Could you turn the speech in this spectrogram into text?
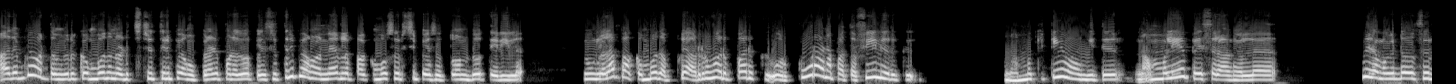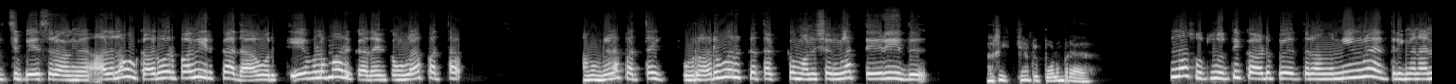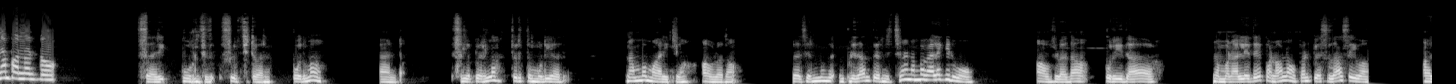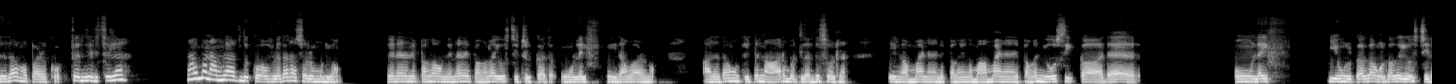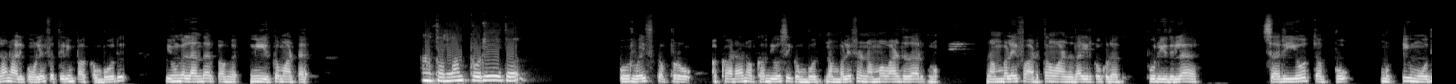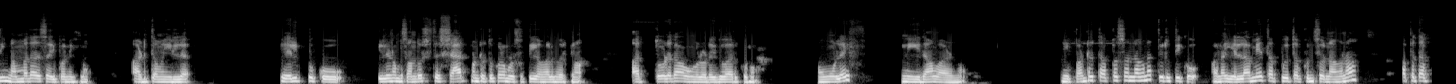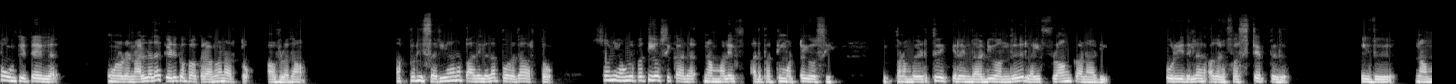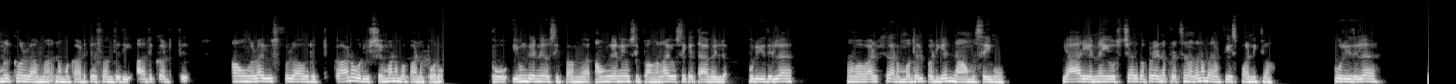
அது எப்படி ஒருத்தவங்க இருக்கும்போது நடிச்சிட்டு திருப்பி அவங்க பின்னாடி போனதோ பேசி திருப்பி அவங்க நேரில் பார்க்கும்போது சிரிச்சு பேச தோணுதோ தெரியல. இவங்களெல்லாம் பார்க்கும்போது அப்படியே அருவறுப்பா இருக்கு. ஒரு பூரான பார்த்த ஃபீல் இருக்கு. நம்ம கிட்டயே வாங்கிட்டு நம்மளே பேசுறாங்கல்ல? நம்ம கிட்ட சிரிச்சு பேசுறாங்க. அதெல்லாம் உங்களுக்கு அருவருப்பாவே இருக்காதா? ஒரு கேவலமா இருக்காதா? எனக்கு அவங்கள பார்த்தா. அவங்கள பார்த்தா ஒரு அருவருக்கத்தக்க மனுஷங்களா தெரியுது. இப்படி புலம்புற? எல்லாம் சுத்தி சுத்தி கடுப்பு ஏத்துறாங்க. நீங்களும் ஏத்துறீங்க. நான் என்ன பண்ணட்டும்? சரி புரிஞ்சது சிரிச்சிட்டு வரேன். போதுமா? வேண்டாம். சில பேர்லாம் திருத்த முடியாது. நம்ம மாறிக்கலாம். அவ்வளவுதான். சில ஜென்மங்க இப்படிதான் தெரிஞ்சுச்சுன்னா நம்ம விளக்கிடுவோம் அவ்வளவுதான். புரியுதா? நம்ம நல்லதே பண்ணாலும் அவன் பேசதான் செய்வான். அதுதான் அவங்க பழக்கம். தெரிஞ்சிடுச்சுல? நாம நம்மளா இருந்துக்கோ அவ்வளவுதான் நான் சொல்ல முடியும். என்ன நினைப்பாங்க? அவங்க என்ன நினைப்பாங்கலாம் யோசிச்சுட்டு இருக்காது. உன் லைஃப் நீ தான் வாழணும். அதை தான் உங்ககிட்ட நான் ஆரம்பத்துல இருந்து சொல்றேன். எங்க அம்மா என்ன நினைப்பாங்க? எங்க மாமா என்ன நினைப்பாங்கன்னு யோசிக்காத. உன் லைஃப் இவங்களுக்காக அவங்களுக்காக யோசிச்சுன்னா நாளைக்கு உன் லைஃப்பை திரும்பி பார்க்கும்போது இவங்க தான் இருப்பாங்க. நீ இருக்க மாட்ட. அதெல்லாம் புரியுது. ஒரு வயசுக்கு அப்புறம் அக்காடான்னு உட்காந்து யோசிக்கும் போது நம்ம லைஃப்ல நம்ம வாழ்ந்ததா இருக்கணும். நம்ம லைஃப் அடுத்தவன் வாழ்ந்ததா இருக்கக்கூடாது. புரியுதுல? சரியோ தப்போ? முட்டி மோதி நம்ம தான் சரி பண்ணிக்கணும். அடுத்தவன் இல்லை. ஹெல்ப்புக்கோ இல்லை நம்ம சந்தோஷத்தை ஷேர் பண்ணுறதுக்கோ நம்ம சுத்தி வாழ்ந்துருக்கலாம் அத்தோட தான் அவங்களோட இதுவாக இருக்கணும். அவங்க லைஃப் நீ தான் வாழணும். நீ பண்ணுற தப்பு சொன்னாங்கன்னா திருத்திக்கோ. ஆனால் எல்லாமே தப்பு தப்புன்னு சொன்னாங்கன்னா அப்போ தப்பு உங்ககிட்ட இல்லை. உங்களோட நல்லதை கெடுக்க பார்க்குறாங்கன்னு அர்த்தம். அவ்வளோதான் அப்படி சரியான பாதையில் தான் போகிறதா அர்த்தம். ஸோ நீ அவங்கள பற்றி யோசிக்காத. நம்ம லைஃப் அதை பற்றி மட்டும் யோசி. இப்போ நம்ம எடுத்து வைக்கிற இந்த அடி வந்து லைஃப் லாங்கான அடி. புரியுதுல? அதோட ஃபர்ஸ்ட் ஸ்டெப் இது. இது நம்மளுக்கும் இல்லாமல் நமக்கு அடுத்த சந்ததி அதுக்கு அடுத்து அவங்களாம் யூஸ்ஃபுல் ஆகுறதுக்கான ஒரு விஷயமா நம்ம பண்ண போகிறோம் இப்போ இவங்க என்ன யோசிப்பாங்க? அவங்க என்ன யோசிப்பாங்களாம் யோசிக்க தேவையில்லை. புரியுதுல? நம்ம வாழ்க்கைக்கான முதல் படியை நாம் செய்வோம். யார் என்ன யோசிச்சு அதுக்கப்புறம் என்ன பிரச்சனை நம்ம ஃபேஸ் பண்ணிக்கலாம். புரியுதுல?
